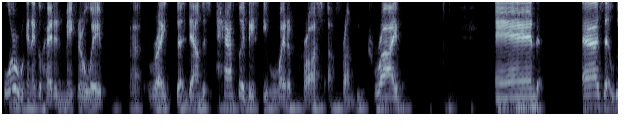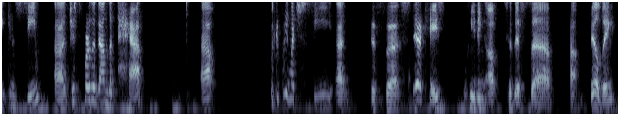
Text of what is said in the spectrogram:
tour, we're gonna go ahead and make our way uh, right uh, down this pathway, basically right across uh, from the drive. And as we can see, just further down the path, we can pretty much see this staircase leading up to this building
